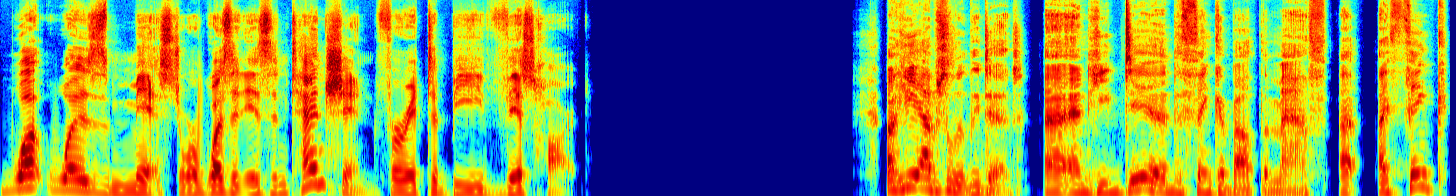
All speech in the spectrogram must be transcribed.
what was missed, or was it his intention for it to be this hard? Uh, he absolutely did. Uh, and he did think about the math. Uh, I think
